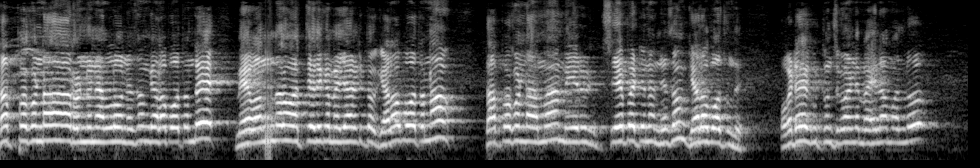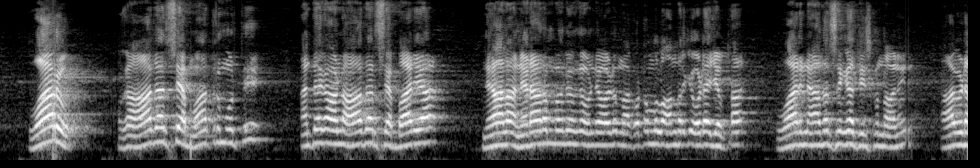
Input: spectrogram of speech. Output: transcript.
తప్పకుండా రెండు నెలల్లో నిజం గెలబోతుంది. మేమందరం అత్యధిక మెజారిటీతో గెలవబోతున్నాం తప్పకుండా అమ్మ మీరు చేపట్టిన నిజం గెలబోతుంది. ఒకటే గుర్తుంచుకోండి మహిళా మనులు వారు ఒక ఆదర్శ మాతృమూర్తి అంతేకాకుండా ఆదర్శ భార్య చాలా నిడారంభంగా ఉండేవాడు. మా కుటుంబంలో అందరికీ ఒకటే చెప్తా వారిని ఆదర్శంగా తీసుకుందామని. ఆవిడ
